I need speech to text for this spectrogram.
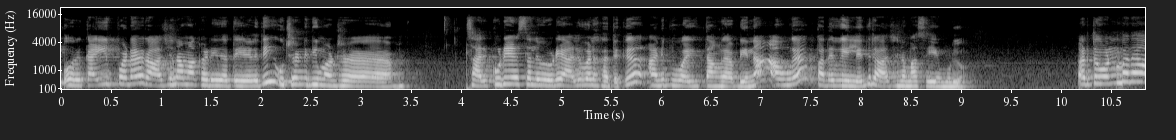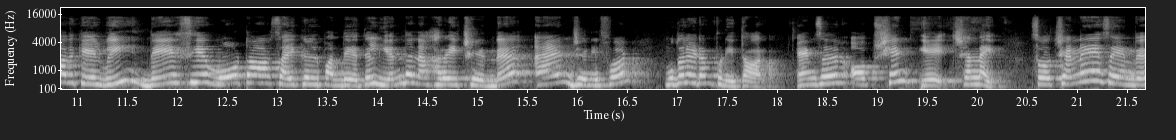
ஒரு கைப்பட ராஜினாமா கடிதத்தை எழுதி உச்சநீதிமன்ற சாரி குடியரசுத் தலைவருடைய அலுவலகத்துக்கு அனுப்பி வைத்தாங்க அப்படின்னா அவங்க பதவியிலேருந்து ராஜினாமா செய்ய முடியும். அடுத்து ஒன்பதாவது கேள்வி தேசிய மோட்டார் சைக்கிள் பந்தயத்தில் எந்த நகரைச் சேர்ந்த ஆன் ஜெனிஃபர் முதலிடம் பிடித்தார்? Answer option A Chennai. So சென்னையை சேர்ந்து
